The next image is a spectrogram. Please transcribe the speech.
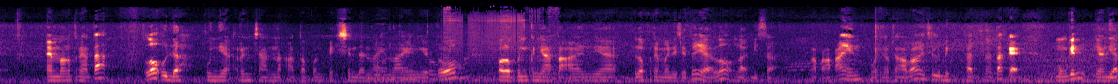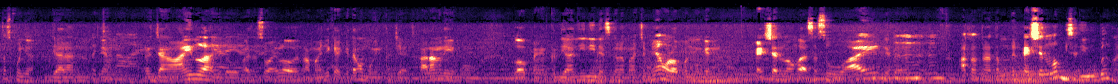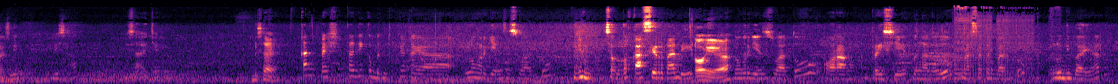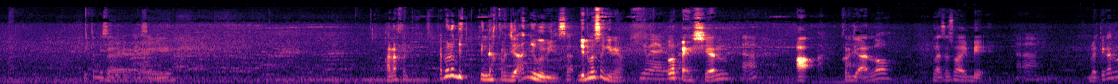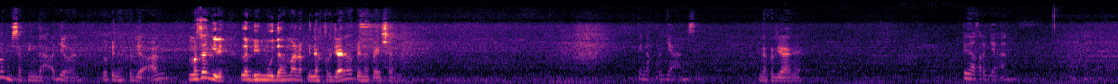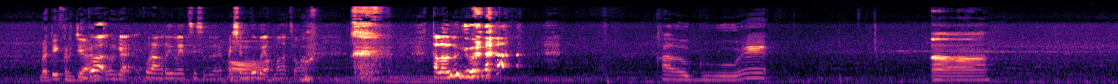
emang ternyata lo udah punya rencana ataupun passion dan lain-lain gitu walaupun kenyataannya lo keterima di situ ya lo nggak bisa ngapa-ngapain bukan nggak bisa ngapain sih lebih ternyata kayak mungkin yang di atas punya jalan Rencana yang lain. rencana lain lah Iya, gitu iya, nggak iya. sesuai lo sama aja kayak kita ngomongin kerjaan sekarang nih mau lo pengen kerjaan ini dan segala macamnya walaupun mungkin passion lo nggak sesuai gitu. Mm, mm, mm. atau ternyata mungkin passion lo bisa diubah nggak sih? Bisa bisa aja. Bisa ya? Kan passion tadi kebentuknya kayak lu ngerjain sesuatu contoh kasir tadi. Oh iya. Lu ngerjain sesuatu orang appreciate dengan lu merasa terbantu lu dibayar itu bisa jadi passion karena tapi lo pindah kerjaan juga bisa. Jadi masa gini ya, lo passion Hah? A kerjaan lo nggak sesuai B. Berarti kan lo bisa pindah aja kan? Lo pindah kerjaan. Maksudnya gini lebih mudah mana pindah kerjaan atau pindah passion? Pindah kerjaan sih. Pindah kerjaannya pindah kerjaan. Berarti kerjaan gue tuh kayak kurang relate sih sebenarnya. Passion Oh. gue banyak banget soalnya. Kalau lu gimana kalau gue eh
